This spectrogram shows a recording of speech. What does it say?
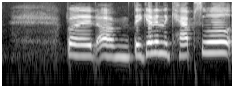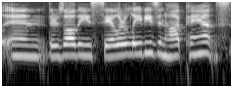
But um, they get in the capsule, and there's all these sailor ladies in hot pants,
